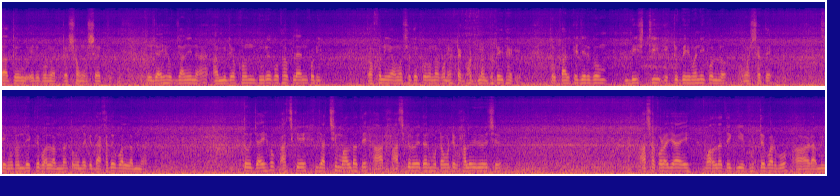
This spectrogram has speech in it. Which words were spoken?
তাতেও এরকম একটা সমস্যা আর কি। তো যাই হোক, জানি না, আমি যখন দূরে কোথাও প্ল্যান করি, তখনই আমার সাথে কোনো না কোনো একটা ঘটনা ঘটেই থাকে। তো কালকে যেরকম বৃষ্টি একটু বেমানি করল আমার সাথে ঠিক মতন দেখতে পারলাম না, তোমাদেরকে দেখাতেও পারলাম না। তো যাই হোক, আজকে যাচ্ছি মালদাতে, আর আজকের ওয়েদার মোটামুটি ভালোই রয়েছে। আশা করা যায় মালদাতে গিয়ে ঘুরতে পারব। আর আমি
